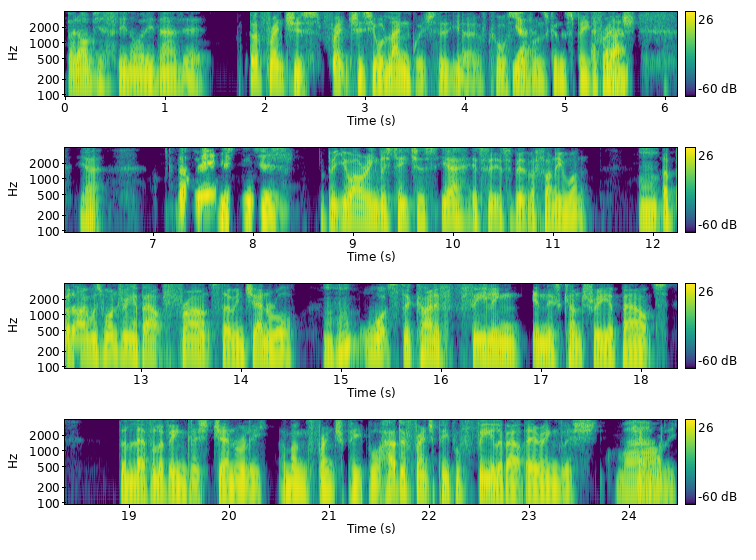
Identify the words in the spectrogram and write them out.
but obviously nobody does it. But french is french is your language. You know of course yes, everyone's going to speak french. right. yeah. But we're english teachers. But you are english teachers. Yeah it's it's a bit of a funny one. Mm. uh, but i was wondering about france though in general. Mm-hmm. what's the kind of feeling in this country about the level of English generally among French people? How do French people feel about their English well, generally?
